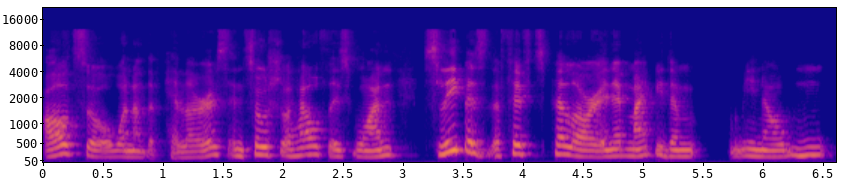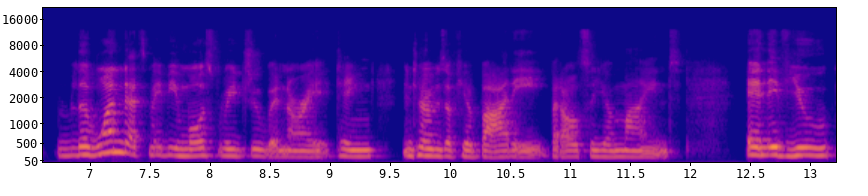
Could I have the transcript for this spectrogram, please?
also one of the pillars, and social health is one. Sleep is the fifth pillar, and it might be the you know the one that's maybe most rejuvenating in terms of your body, but also your mind. And if you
